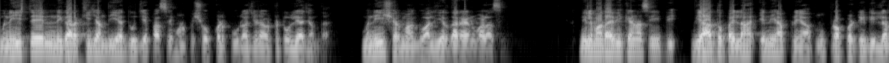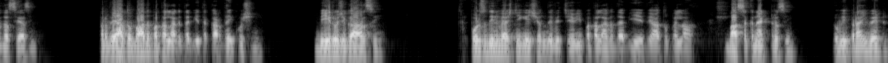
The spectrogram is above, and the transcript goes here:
ਮਨੀਸ਼ ਤੇ ਨਿਗਾਹ ਰੱਖੀ ਜਾਂਦੀ ਹੈ, ਦੂਜੇ ਪਾਸੇ ਹੁਣ ਪਿਛੋਕੜ ਪੂਰਾ ਜਿਹੜਾ ਉਹ ਟਟੋਲਿਆ ਜਾਂਦਾ ਮਨੀਸ਼ ਸ਼ਰਮਾ ਗਵਾਲੀਅਰ ਦਾ ਰਹਿਣ ਵਾਲਾ ਸੀ। ਨੀਲਮਾ ਦਾ ਇਹ ਵੀ ਕਹਿਣਾ ਸੀ ਵੀ ਵਿਆਹ ਤੋਂ ਪਹਿਲਾਂ ਇਹਨੇ ਆਪਣੇ ਆਪ ਨੂੰ ਪ੍ਰਾਪਰਟੀ ਡੀਲਰ ਦੱਸਿਆ ਸੀ। ਪਰ ਵਿਆਹ ਤੋਂ ਬਾਅਦ ਪਤਾ ਲੱਗਦਾ ਵੀ ਇਹ ਤਾਂ ਕਰਦਾ ਹੀ ਕੁਝ ਨਹੀਂ। ਬੇਰੁਜ਼ਗਾਰ ਸੀ। ਪੁਲਿਸ ਦੀ ਇਨਵੈਸਟੀਗੇਸ਼ਨ ਦੇ ਵਿੱਚ ਇਹ ਵੀ ਪਤਾ ਲੱਗਦਾ ਵੀ ਇਹ ਵਿਆਹ ਤੋਂ ਪਹਿਲਾਂ ਬੱਸ ਕਨੈਕਟਰ ਸੀ, ਉਹ ਵੀ ਪ੍ਰਾਈਵੇਟ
